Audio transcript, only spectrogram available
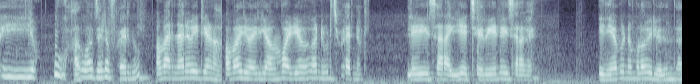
അയ്യോ. അത് കുറച്ച് ടഫായിരുന്നു അവൻ വരുന്നവരെ വെയിറ്റ് ചെയ്യണം. അവൻ വരുമായിരിക്കും അവൻ വഴിയൊക്കെ കണ്ടുപിടിച്ച് വരണം. ലേസർ അയ്യേ ചെറിയ ലേസറൊക്കെ ഇനിയാ പെണ്ണുമ്പളോ വരും അതെന്താ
